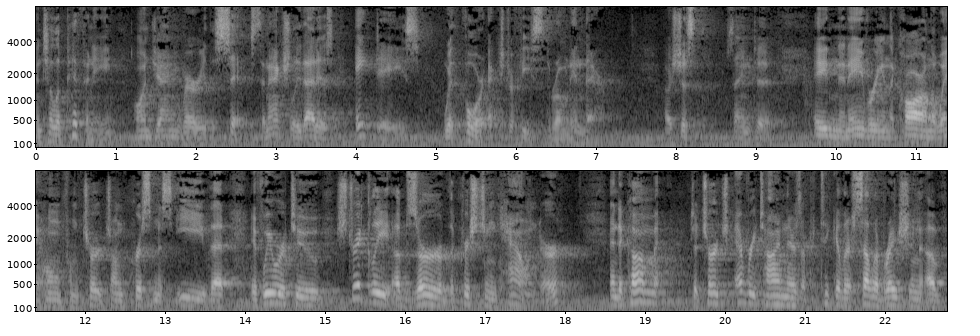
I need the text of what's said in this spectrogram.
until Epiphany on January the 6th. And actually, that is eight days with four extra feasts thrown in there. I was just saying to Aiden and Avery in the car on the way home from church on Christmas Eve that if we were to strictly observe the Christian calendar and to come to church every time there's a particular celebration of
